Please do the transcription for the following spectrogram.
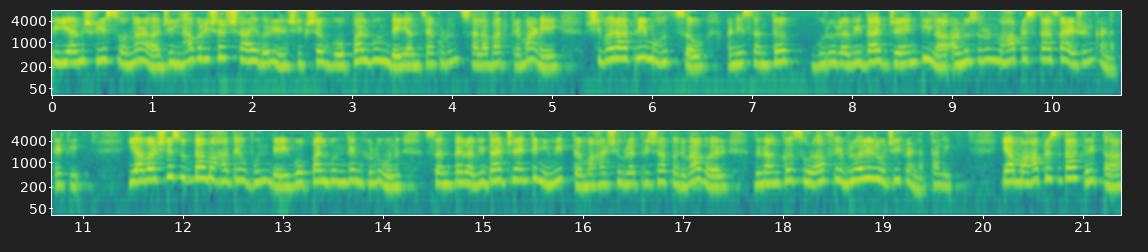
पीएम श्री सोनाळा जिल्हा परिषद शाळेवरील शिक्षक गोपाल बुंदे यांच्याकडून सलाबादप्रमाणे शिवरात्री महोत्सव आणि संत गुरु रविदास जयंतीला अनुसरून महाप्रसादाचं आयोजन करण्यात येते. यावर्षी सुद्धा महादेव बुंदे गोपाल बुंदेंकडून संत रविदास जयंतीनिमित्त महाशिवरात्रीच्या पर्वावर दिनांक सोळा फेब्रुवारी रोजी करण्यात आले. या महाप्रसादाकरिता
